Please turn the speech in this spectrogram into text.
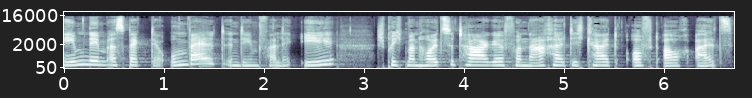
Neben dem Aspekt der Umwelt, in dem Falle E, spricht man heutzutage von Nachhaltigkeit oft auch als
